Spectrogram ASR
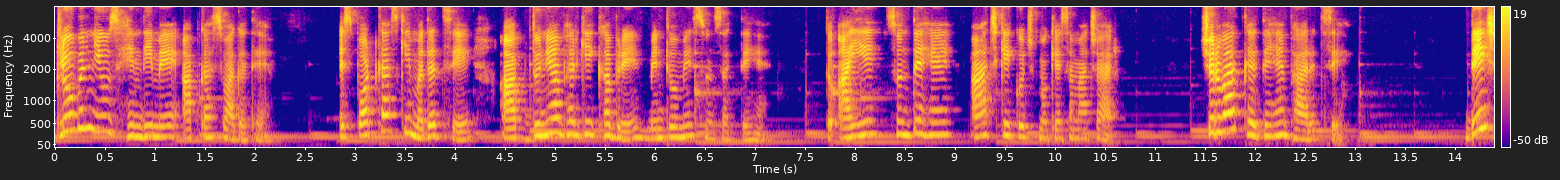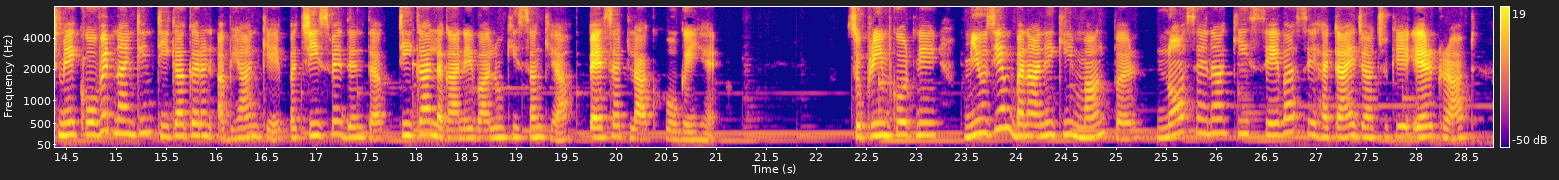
Global news Hindi में आपका स्वागत है। इस पॉडकास्ट की मदद से आप दुनिया भर की खबरें मिनटों में सुन सकते हैं। तो आइए सुनते हैं आज के कुछ मुख्य समाचार। शुरुआत करते हैं भारत से। देश में कोविड 19 टीकाकरण अभियान के 25वें दिन तक टीका लगाने वालों की संख्या पैंसठ लाख हो गई है। सुप्रीम कोर्ट ने म्यूज़ियम बनाने की मांग पर नौसेना की सेवा से हटाए जा चुके एयरक्राफ्ट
